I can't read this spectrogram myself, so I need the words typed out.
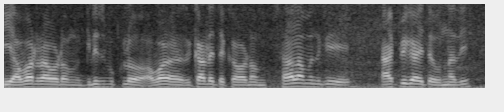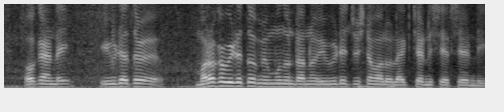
ఈ అవార్డు రావడం గిన్నిస్ బుక్లో అవార్డు రికార్డ్ అయితే కావడం చాలామందికి హ్యాపీగా అయితే ఉన్నది. ఓకే అండి. ఈ వీడియోతో మరొక వీడియోతో మేము ముందు ఉంటాను ఈ వీడియో చూసిన వాళ్ళు లైక్ చేయండి షేర్ చేయండి.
